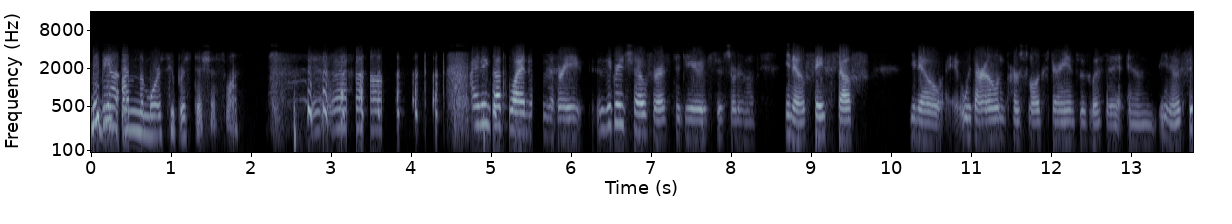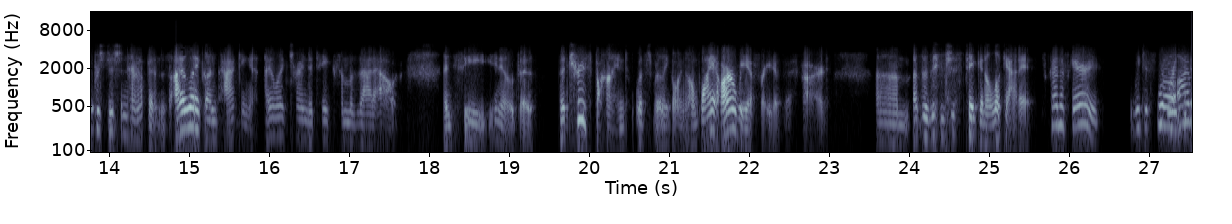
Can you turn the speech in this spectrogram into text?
Maybe. I'm the more superstitious one. Yeah, well, I think that's why this is a great this is a great show for us to do is to sort of you know face stuff you know with our own personal experiences with it and you know superstition happens. I like unpacking it. I like trying to take some of that out and see you know the the truth behind what's really going on. Why are we afraid of this card? Um, other than just taking a look at it, it's kind of scary. We just Well, I'm.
